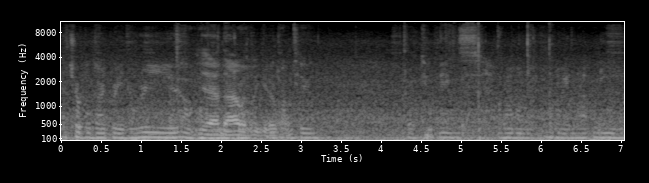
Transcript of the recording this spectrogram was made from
That triple dark raid really. Oh, Yeah, that gonna was good draw one. Two, draw two things. What do I, what do I not need?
